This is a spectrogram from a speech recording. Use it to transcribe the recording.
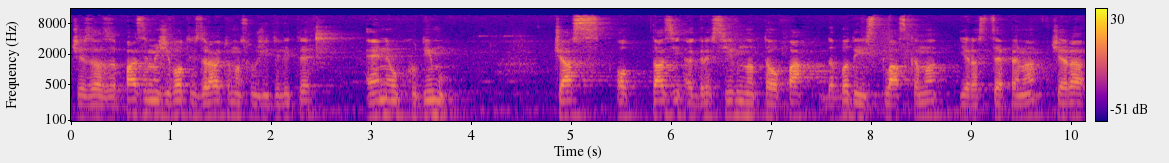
че за да запазиме живота и здравето на служителите е необходимо част от тази агресивна тълпа да бъде изтласкана и разцепена. Вчера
